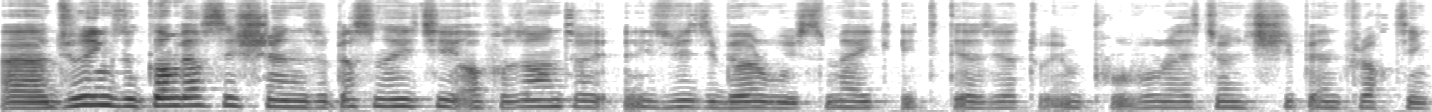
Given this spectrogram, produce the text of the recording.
Uh, during the conversation, the personality of the is visible, which make it easier to improve relationship and flirting.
